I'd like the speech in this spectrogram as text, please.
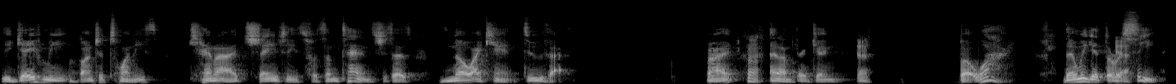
you gave me a bunch of 20s. Can I change these for some 10s? She says, no, I can't do that. Right. Huh. And I'm thinking, Yeah. but why? Then we get the Yeah. receipt.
